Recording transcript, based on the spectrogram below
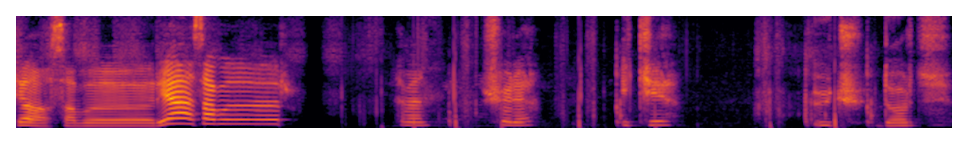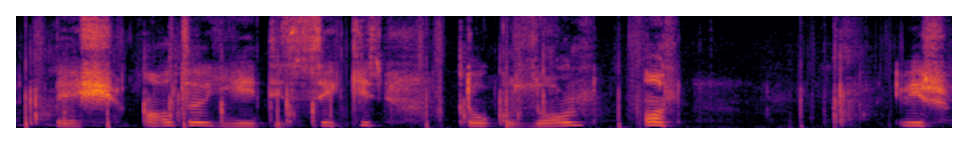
Ya sabır. Ya sabır. Hemen şöyle. 2 3 4 5 6 7 8 9 10 10 1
